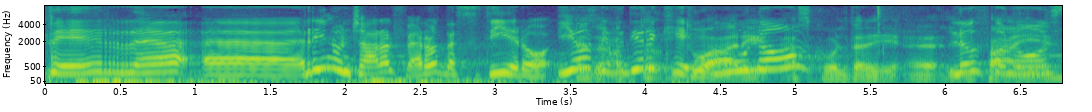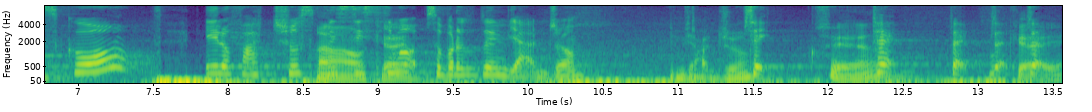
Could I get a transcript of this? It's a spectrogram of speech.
per eh, rinunciare al ferro da stiro. Io esatto. devo dire che tu, Ari, uno ascoltali, eh, lo fai. conosco e lo faccio spessissimo, ah, okay. soprattutto in viaggio. In viaggio? Sì. Sì? Sì. sì, okay.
